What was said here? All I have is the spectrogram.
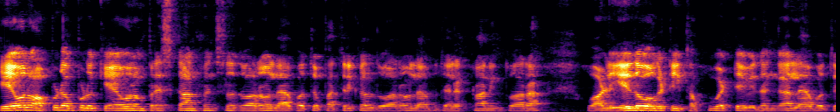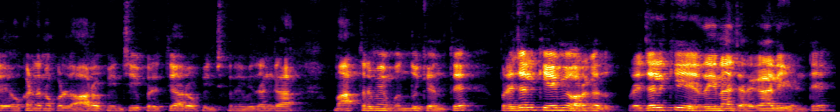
కేవలం అప్పుడప్పుడు కేవలం ప్రెస్ కాన్ఫరెన్స్ల ద్వారా లేకపోతే పత్రికల ద్వారా లేకపోతే ఎలక్ట్రానిక్ ద్వారా వాళ్ళు ఏదో ఒకటి తప్పుపట్టే విధంగా లేకపోతే ఒకళ్ళనొకళ్ళు ఆరోపించి ప్రత్యారోపించుకునే విధంగా మాత్రమే ముందుకెళ్తే ప్రజలకి ఏమీ ఒరగదు. ప్రజలకి ఏదైనా జరగాలి అంటే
